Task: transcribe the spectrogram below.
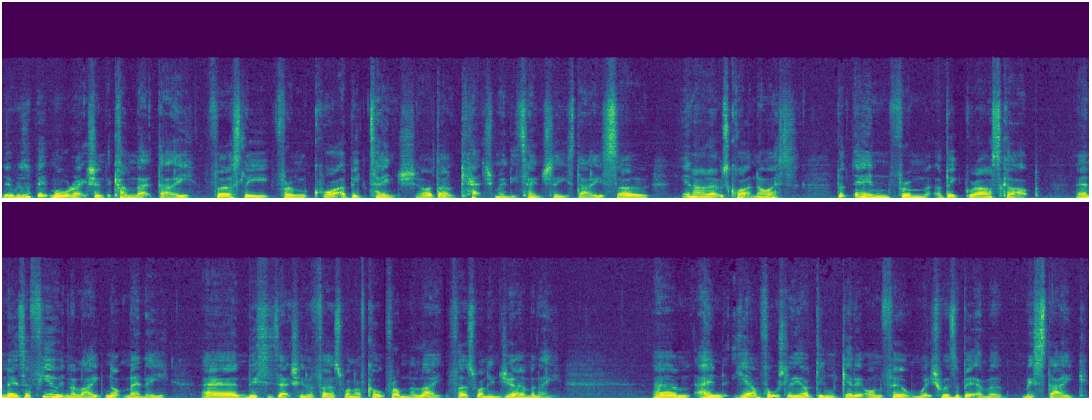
There was a bit more action to come that day. Firstly, from quite a big tench. I don't catch many tench these days, so you know that was quite nice. But then from a big grass carp, and there's a few in the lake, not many. And this is actually the first one I've caught from the lake, first one in Germany. Um, and yeah, unfortunately, I didn't get it on film, which was a bit of a mistake.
